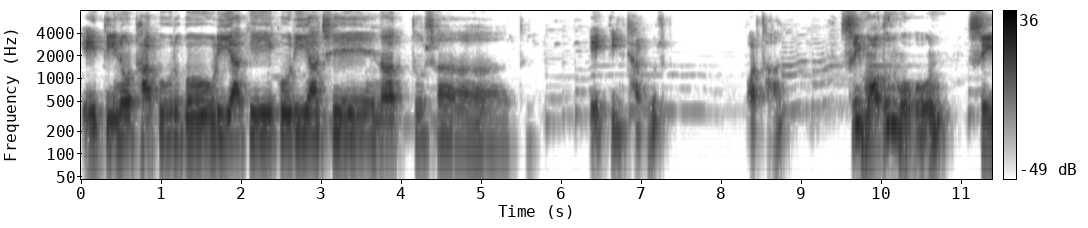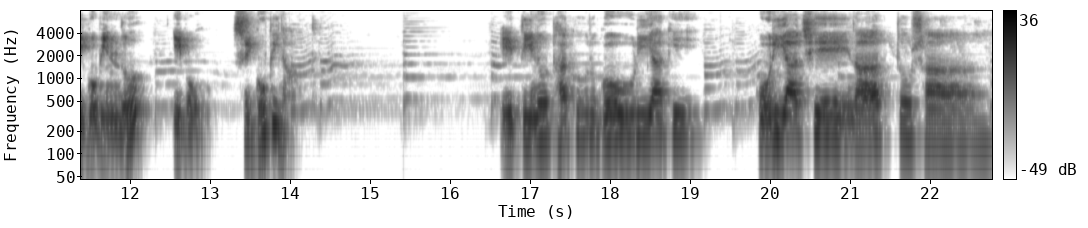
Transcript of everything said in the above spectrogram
এ তিন ঠাকুর গৌরিয়াকে করিয়াছে আত্মসাত এই তিন ঠাকুর? অর্থাৎ শ্রী মদন মোহন, শ্রী গোবিন্দ এবং শ্রী গোপীনাথ। এ তিন ঠাকুর গৌরিয়াকে করিয়াছে আত্মসাত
